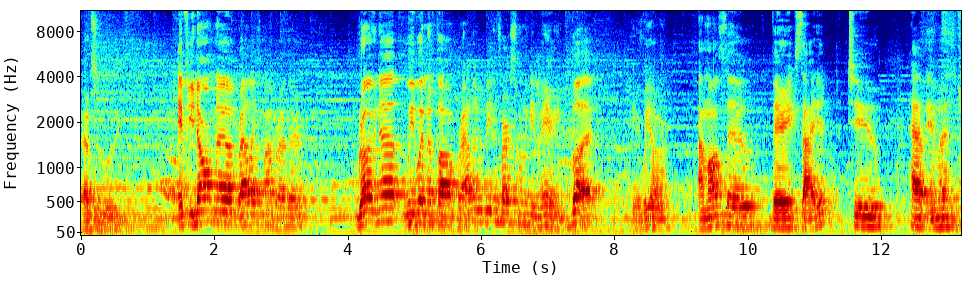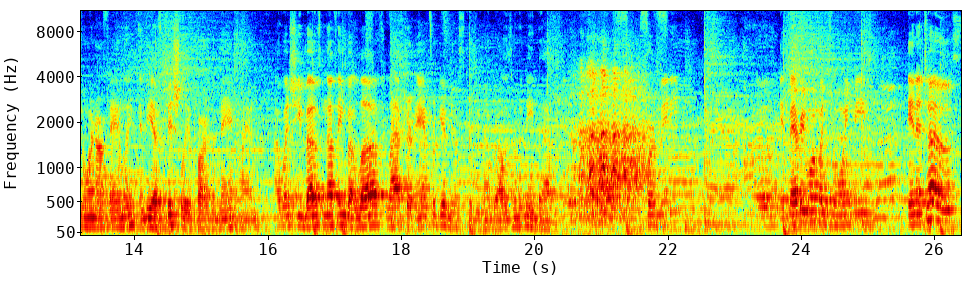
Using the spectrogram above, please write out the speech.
Absolutely. If you don't know, Bradley's my brother. Growing up, we wouldn't have thought Bradley would be the first one to get married, but here we are. I'm also very excited to have Emma join our family and be officially a part of the Mann Clan. I wish you both nothing but love, laughter, and forgiveness, because you know Bradley's going to need that. For many, if everyone would join me in a toast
